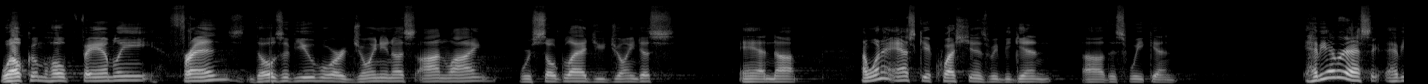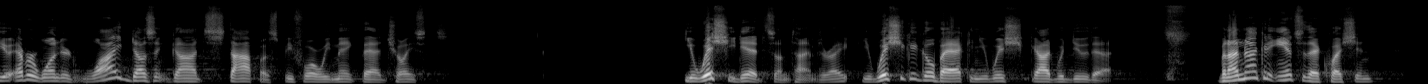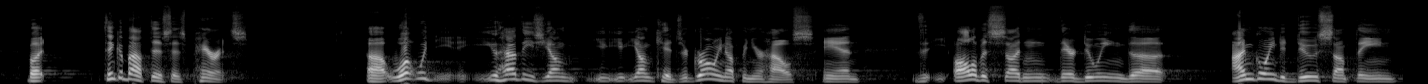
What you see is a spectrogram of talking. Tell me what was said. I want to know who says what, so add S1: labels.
S1: Welcome, Hope family, friends, those of you who are joining us online. We're so glad you joined us. And uh, I want to ask you a question as we begin uh, this weekend. Have you ever asked, have you ever wondered why doesn't God stop us before we make bad choices? You wish He did sometimes, right? You wish you could go back and you wish God would do that. But I'm not going to answer that question. But think about this as parents. Uh, what would you have these young young kids? They're growing up in your house, and the, all of a sudden they're doing the I'm going to do something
